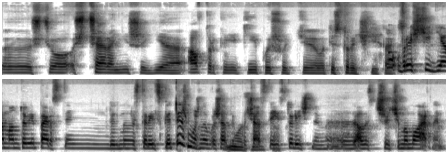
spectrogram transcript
е, що ще раніше є авторки, які пишуть е, от історичні Ну, тексти. врешті діамантовий перстень Людмили Старицької теж можна вважати Можна, почасти так. історичним, е, але чи, чи мемуарним.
